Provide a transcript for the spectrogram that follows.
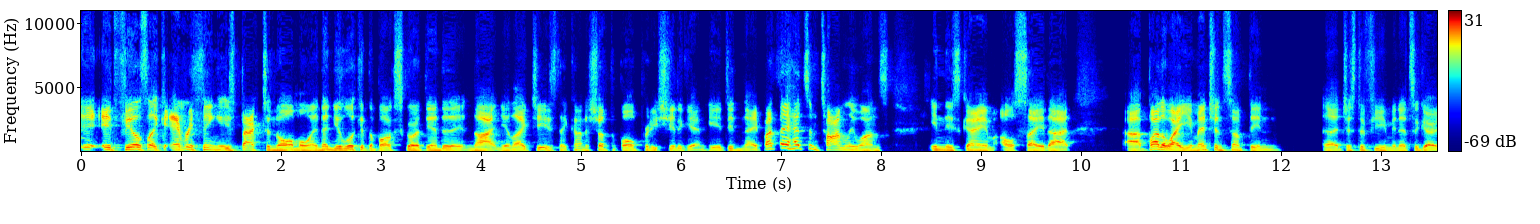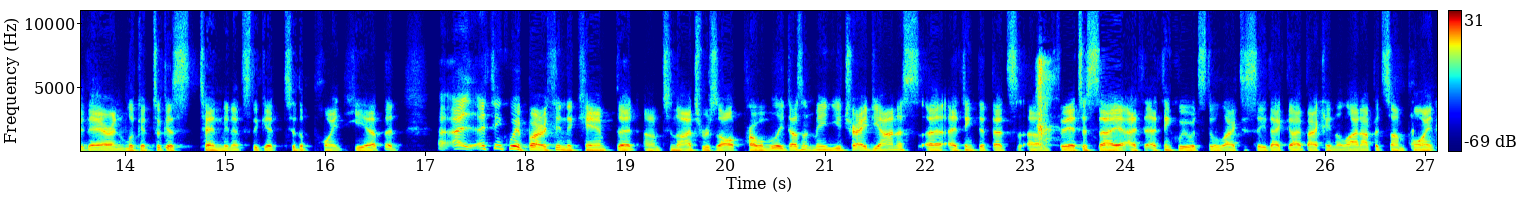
it, it, feels like everything is back to normal. And then you look at the box score at the end of the night, and you're like, geez, they kind of shot the ball pretty shit again here, didn't they? But they had some timely ones in this game. I'll say that. Uh, by the way, you mentioned something uh, just a few minutes ago there. And look, it took us 10 minutes to get to the point here, but I, I think we're both in the camp that um, tonight's result probably doesn't mean you trade Giannis. Uh, I think that that's um, fair to say. I, th- I, think we would still like to see that guy back in the lineup at some point.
